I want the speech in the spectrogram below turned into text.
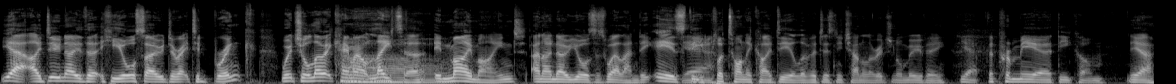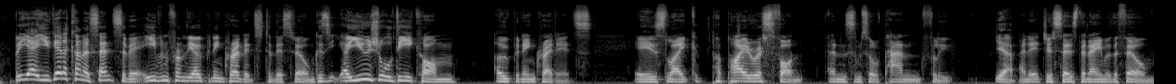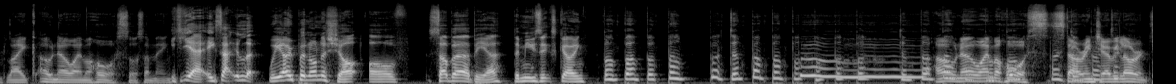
yeah, I do know that he also directed Brink, which, although it came out later, in my mind, and I know yours as well, Andy, is Yeah. the platonic ideal of a Disney Channel original movie. Yeah, the premiere DCOM. Yeah. But yeah, you get a kind of sense of it even from the opening credits to this film because a usual DCOM opening credits is like papyrus font and some sort of pan flute. Yeah. And it just says the name of the film, like "Oh no, I'm a horse" or something. Yeah, exactly. Look, we open on a shot of suburbia. The music's going bum bum bum bum. Oh no, I'm a horse, starring Joey Lawrence.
